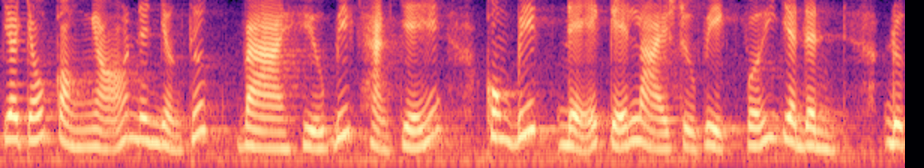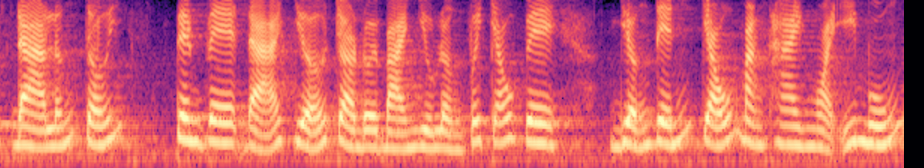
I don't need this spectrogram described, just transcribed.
Do cháu còn nhỏ nên nhận thức và hiểu biết hạn chế, không biết để kể lại sự việc với gia đình. Được đà lớn tới, tên V đã dở trò đồi bại nhiều lần với cháu V, dẫn đến cháu mang thai ngoài ý muốn.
